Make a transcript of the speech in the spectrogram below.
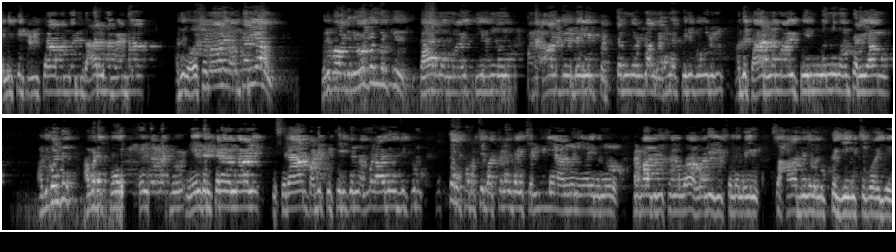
എനിക്ക് കഴിക്കാമെന്നൊരു ധാരണ വേണ്ട. അത് ദോഷമാണ് നമുക്കറിയാം. ഒരുപാട് രോഗങ്ങൾക്ക് കാരണമായി തീരുന്നു പല ആളുകളുടെയും പെട്ടെന്നുള്ള മരണത്തിന് പോലും അത് കാരണമായി തീരുന്നു എന്ന് നമുക്കറിയാം. അതുകൊണ്ട് അവിടെ പോയി നിയന്ത്രിക്കണമെന്നാണ് ഇസ്ലാം പഠിപ്പിച്ചിരിക്കുന്നത് നമ്മൾ ആലോചിക്കും. ഇത്ര കുറച്ച് ഭക്ഷണം കഴിച്ചെങ്കിൽ അങ്ങനെയായിരുന്നു പ്രവാചകൻ അലൈഹി സഹാബികളും ഒക്കെ ജീവിച്ചു പോയത്.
